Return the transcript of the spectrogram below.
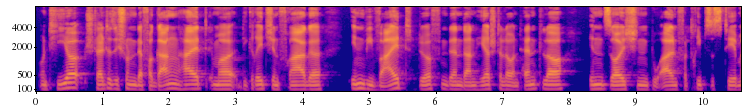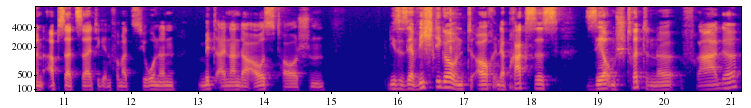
Und hier stellte sich schon in der Vergangenheit immer die Gretchenfrage, inwieweit dürfen denn dann Hersteller und Händler in solchen dualen Vertriebssystemen absatzseitige Informationen miteinander austauschen. Diese sehr wichtige und auch in der Praxis sehr umstrittene Frage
